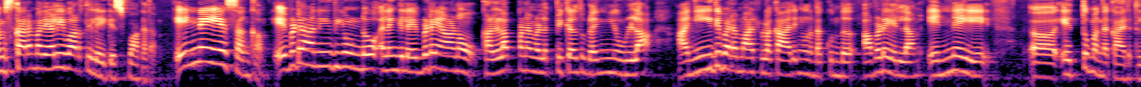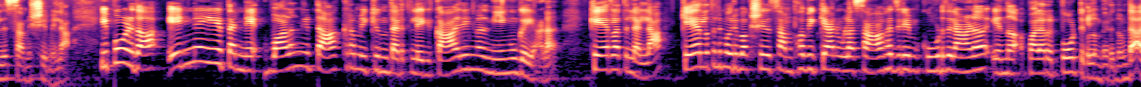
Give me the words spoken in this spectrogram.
നമസ്കാരം മലയാളി വാർത്തയിലേക്ക് സ്വാഗതം. എൻ ഐ എ സംഘം എവിടെ അനീതിയുണ്ടോ അല്ലെങ്കിൽ എവിടെയാണോ കള്ളപ്പണ വെളുപ്പിക്കൽ തുടങ്ങിയുള്ള അനീതിപരമായിട്ടുള്ള കാര്യങ്ങൾ നടക്കുന്നത് അവിടെയെല്ലാം എൻ ഐ എ എത്തുമെന്ന കാര്യത്തിൽ സംശയമില്ല. ഇപ്പോഴിതാ എൻ ഐ എ തന്നെ വളഞ്ഞിട്ട് ആക്രമിക്കുന്ന തരത്തിലേക്ക് കാര്യങ്ങൾ നീങ്ങുകയാണ്. കേരളത്തിലല്ല കേരളത്തിലും ഒരുപക്ഷെ സംഭവിക്കാനുള്ള സാഹചര്യം കൂടുതലാണ് എന്ന് പല റിപ്പോർട്ടുകളും വരുന്നുണ്ട്.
